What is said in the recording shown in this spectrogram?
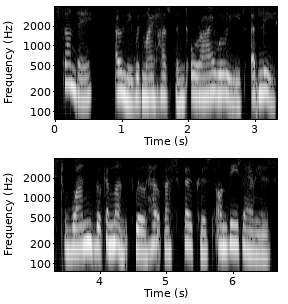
Sunday, only with my husband or I will read at least one book a month will help us focus on these areas.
